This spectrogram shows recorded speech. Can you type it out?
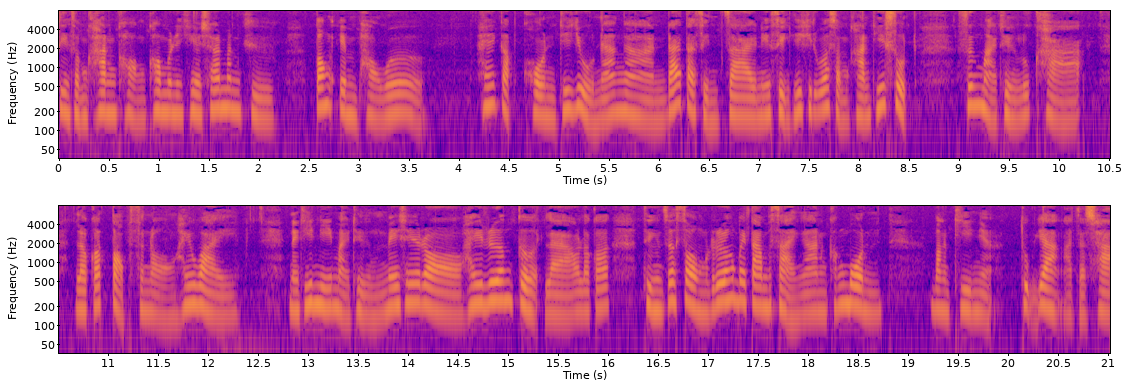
สิ่งสำคัญของ communication มันคือต้อง empower ให้กับคนที่อยู่หน้างานได้ตัดสินใจในสิ่งที่คิดว่าสำคัญที่สุด ซึ่งหมายถึงลูกค้า แล้วก็ตอบสนองให้ไว ในที่นี้หมายถึงไม่ใช่รอให้เรื่องเกิดแล้ว แล้วก็ถึงจะส่งเรื่องไปตามสายงานข้างบน บางทีเนี่ยทุกอย่างอาจจะช้า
